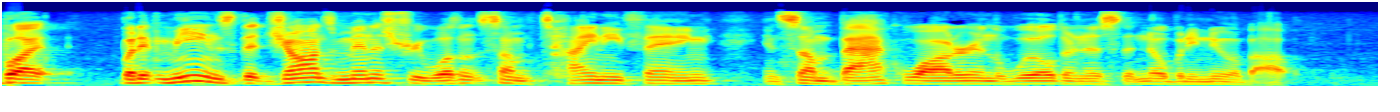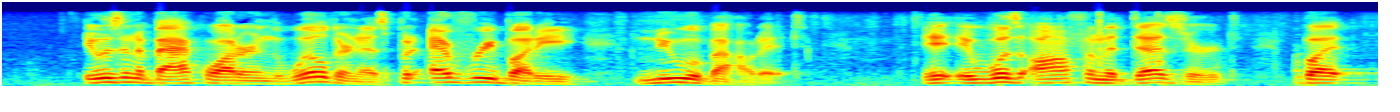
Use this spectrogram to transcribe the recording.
But but it means that John's ministry wasn't some tiny thing in some backwater in the wilderness that nobody knew about. It was in a backwater in the wilderness, but everybody knew about it. It, it was off in the desert, but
